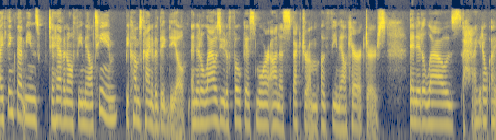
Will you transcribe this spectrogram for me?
I think that means to have an all female team becomes kind of a big deal. And it allows you to focus more on a spectrum of female characters. And it allows, you know, I,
